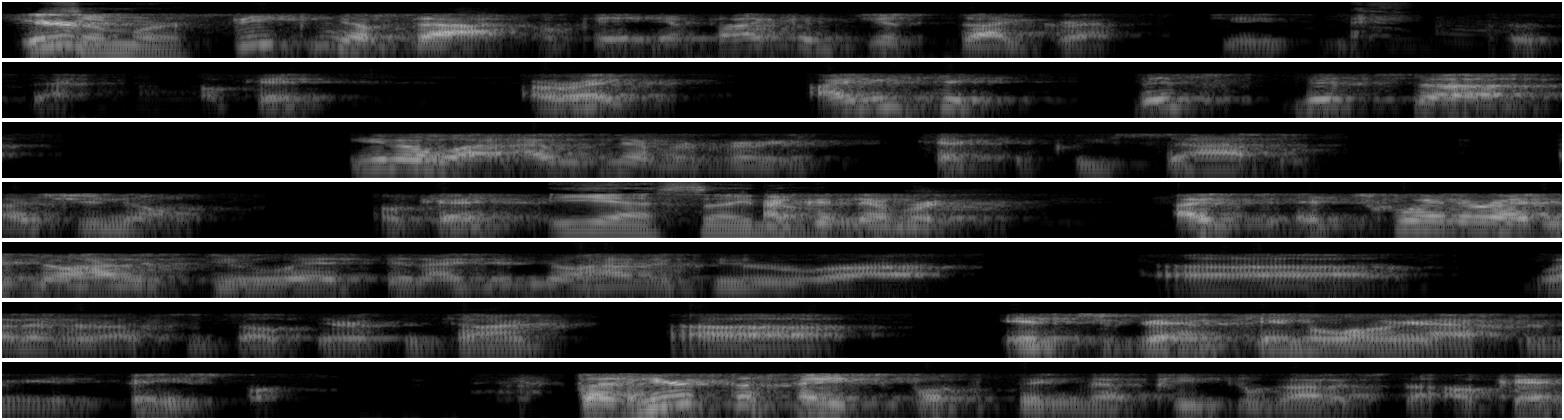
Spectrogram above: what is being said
Here's, somewhere. Speaking of that, okay, if I can just digress, Jason, for a second, okay? All right? I need to, this, this, uh, you know what? I was never very technically savvy, as you know, okay? Yes, I know. I could never, I, at Twitter, I didn't know how to do it, and I didn't know how to do, uh, uh, whatever else was out there at the time. Uh, Instagram came along after me and Facebook. But here's the Facebook thing that people got to stop. Okay,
